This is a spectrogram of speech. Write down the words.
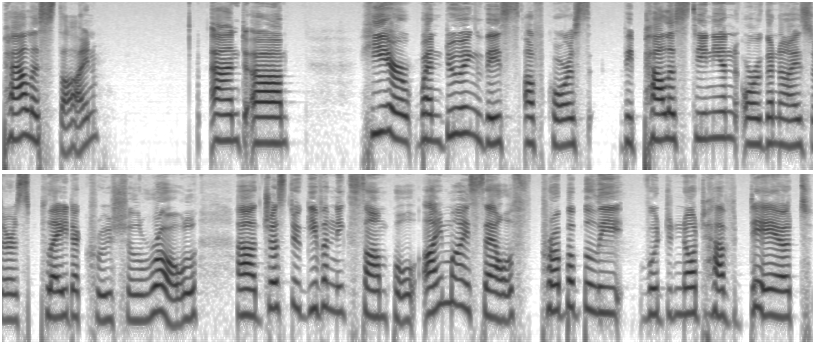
Palestine. And uh, here, when doing this, of course, the Palestinian organizers played a crucial role. Uh, just to give an example, I myself probably would not have dared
